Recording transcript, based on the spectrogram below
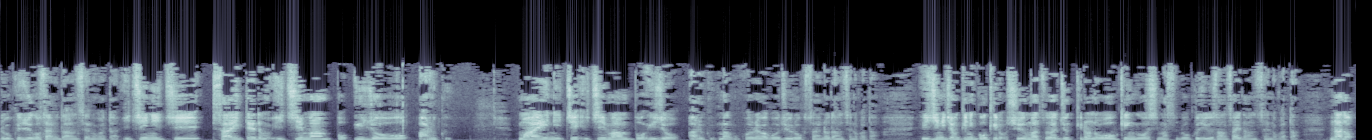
65歳の男性の方1日最低でも1万歩以上を歩く毎日1万歩以上歩く。まあ、これは56歳の男性の方。1日おきに5キロ、週末は10キロのウォーキングをします。63歳男性の方。など、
